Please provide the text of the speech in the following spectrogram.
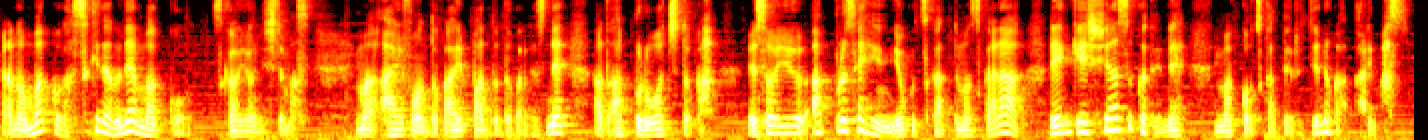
あの、Mac が好きなので Mac を使うようにしてます。まあ iPhone とか iPad とかですね、あと Apple Watch とか、そういう Apple 製品よく使ってますから、連携しやすくてね、Mac を使ってるっていうのがあります。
